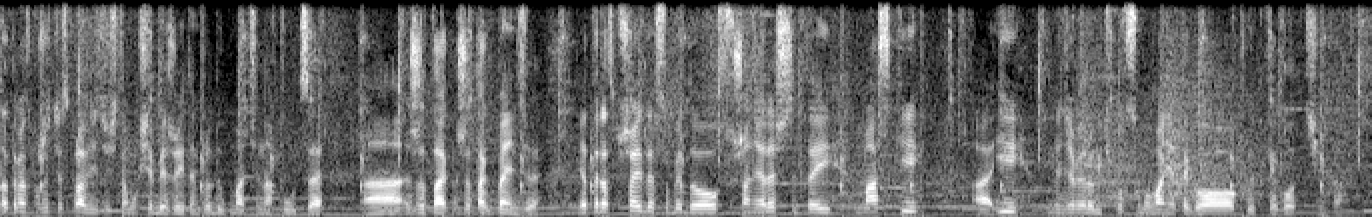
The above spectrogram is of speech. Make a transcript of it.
natomiast możecie sprawdzić gdzieś tam u siebie, jeżeli ten produkt macie na półce, e, że, tak, że tak będzie. Ja teraz przejdę sobie do osuszania reszty tej maski e, i będziemy robić podsumowanie tego krótkiego odcinka.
